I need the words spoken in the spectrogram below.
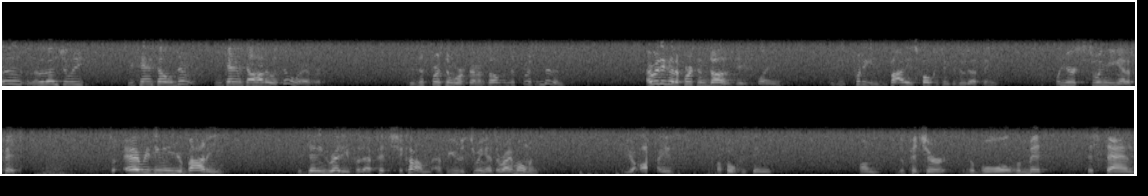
and eventually, you can't tell the difference. You can't even tell how they were similar ever. Because this person worked on himself and this person didn't. Everything that a person does, he explains, is he's putting his body is focusing to do that thing. When you're swinging at a pitch, so everything in your body is getting ready for that pitch to come and for you to swing at the right moment. Your eyes are focusing on the pitcher, the ball, the mitt, the stance.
